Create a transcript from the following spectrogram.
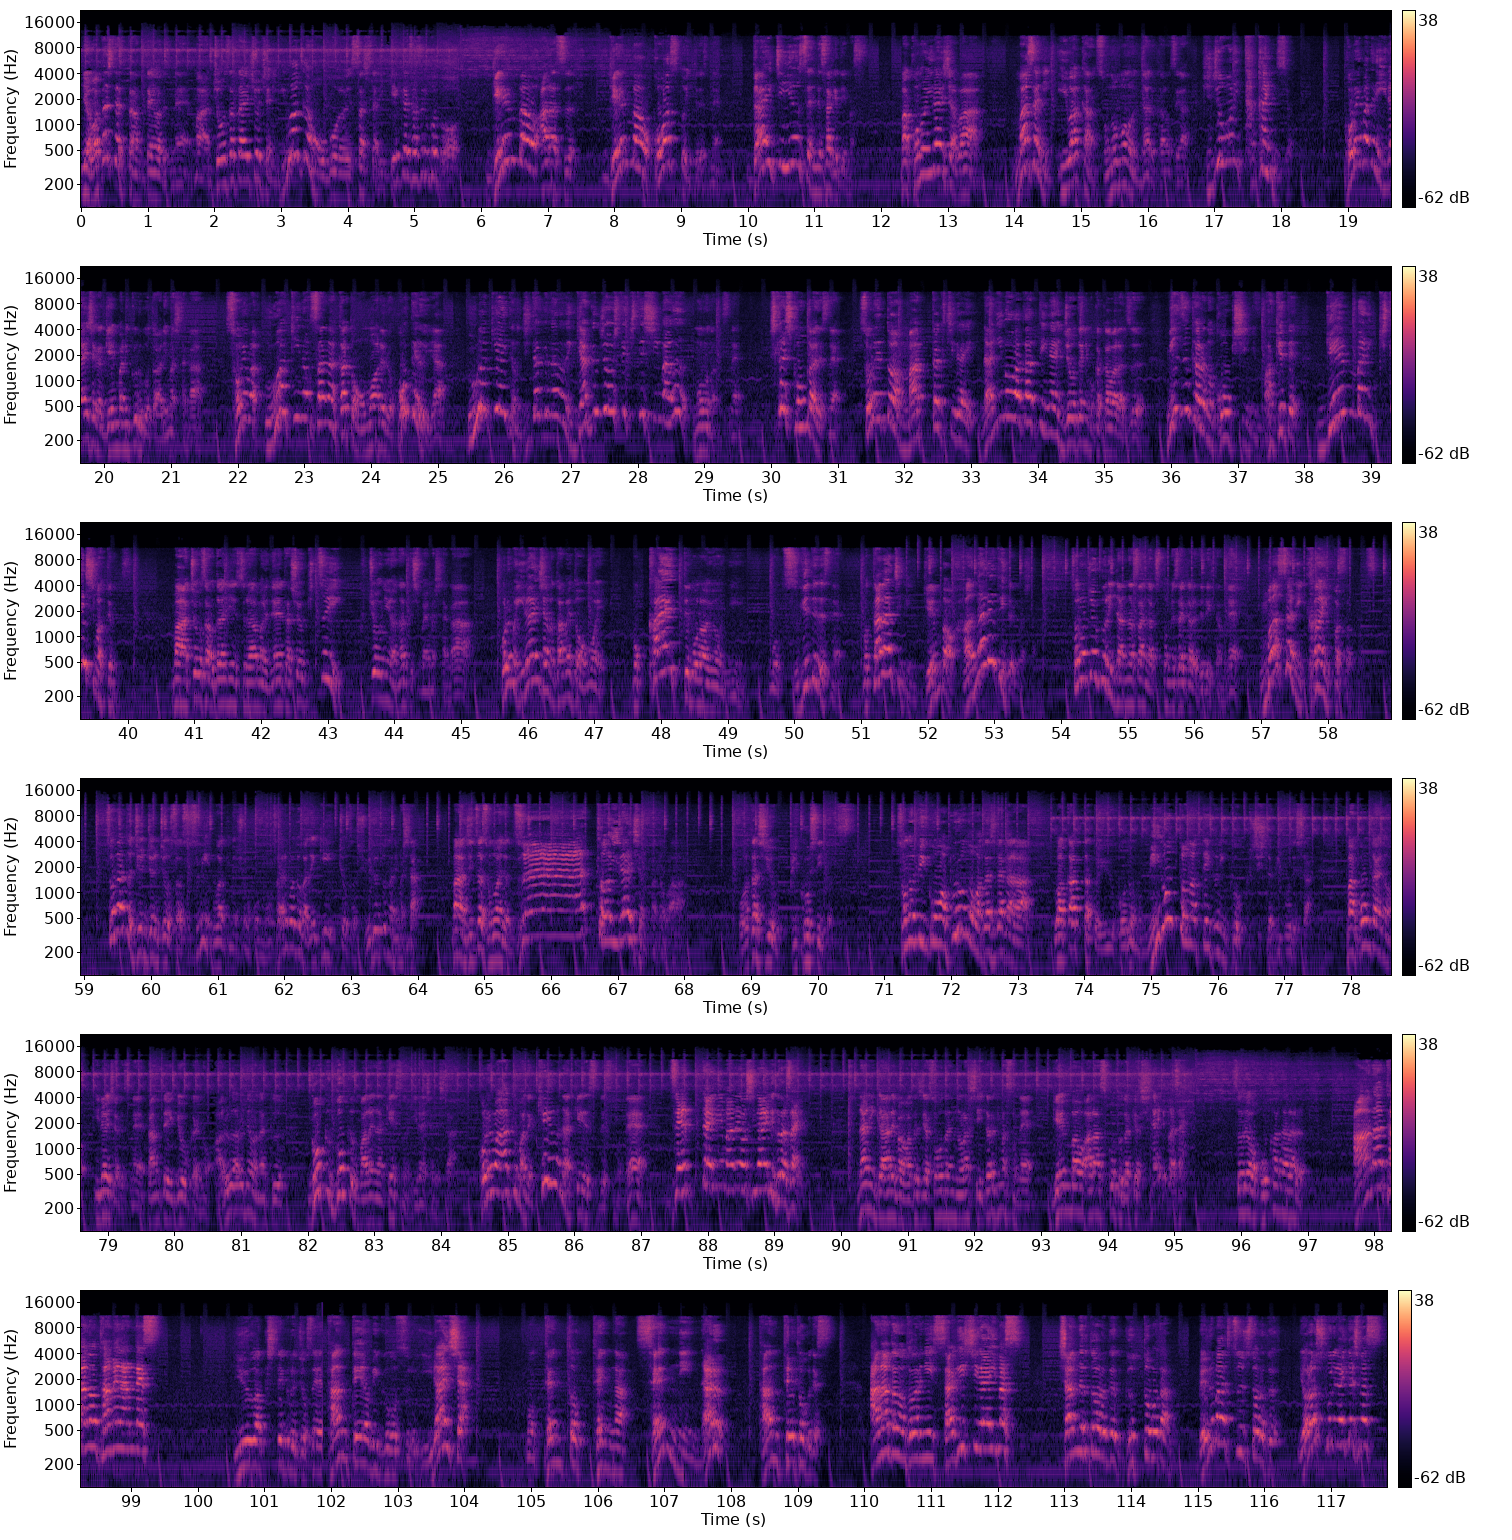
いや私たち探偵はですね、まあ、調査対象者に違和感を覚えさせたり警戒させることを現場を荒らす現場を壊すと言ってですね第一優先で避けています、まあ、この依頼者はまさに違和感そのものになる可能性が非常に高いんですよ。これまでに依頼者が現場に来ることはありましたがそれは浮気のさなかと思われるホテルや浮気相手の自宅などで逆上してきてしまうものなんですね。しかし今回はですねそれとは全く違い何も分かっていない状態にもかかわらず自らの好奇心に負けて現場に来てしまってるんです。まあ調査を大事にするあまりね多少きつい口調にはなってしまいましたがこれも依頼者のためと思いもう帰ってもらうようにもう告げてですねもう直ちに現場を離れていただきました。その直後に旦那さんが勤め先から出てきたのでまさに間一髪だったんです。その後順調に調査は進み浮気の証拠も抑えることができ調査終了となりました。まあ実はその間ずーっと依頼者の方は私を尾行していたんです。その尾行はプロの私だから分かったというほどの見事なテクニックを駆使した尾行でした。まあ今回の依頼者ですね探偵業界のあるあるではなくごくごく稀なケースの依頼者でした。これはあくまで稀有なケースですので絶対に真似をしないでください。何かあれば私が相談に乗らせていただきますので現場を荒らすことだけはしないでください。それは他ならぬあなたのためなんです。誘惑してくる女性探偵を尾行する依頼者。もう点と点が線になる。探偵トークです。あなたの隣に詐欺師がいます。チャンネル登録グッドボタンベルマーク通知登録よろしくお願いいたします。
